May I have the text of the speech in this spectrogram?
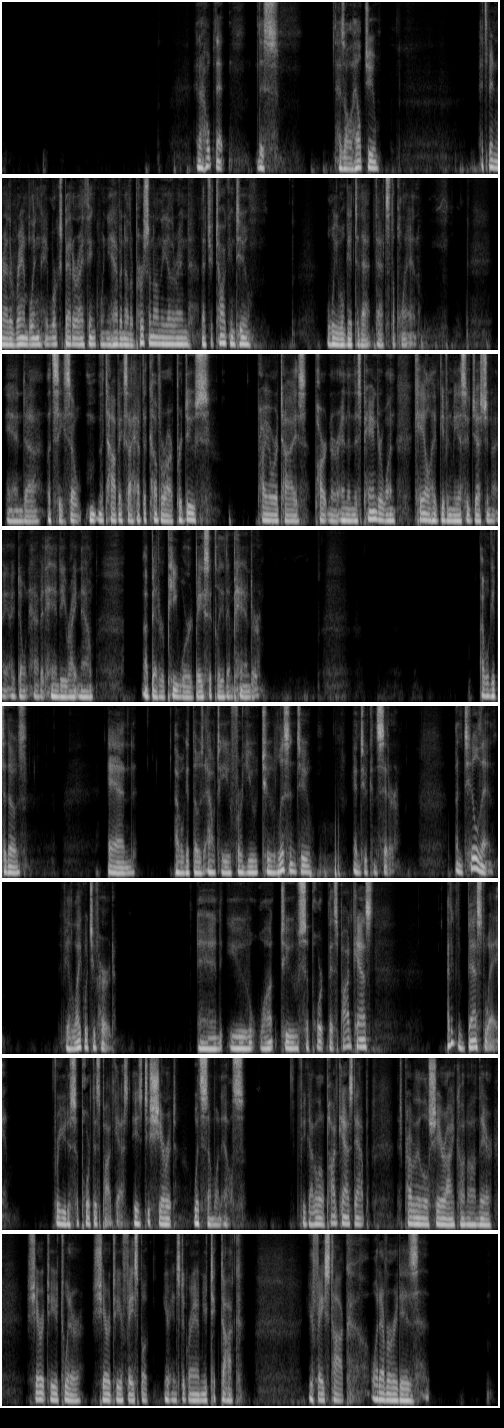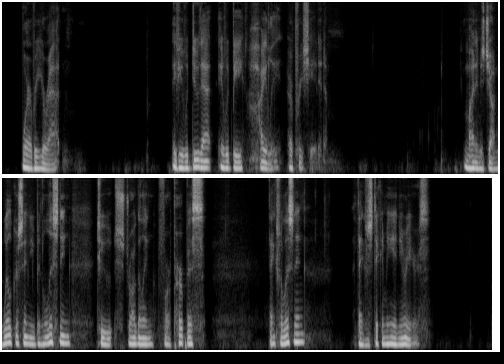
And I hope that this has all helped you. It's been rather rambling. It works better, I think, when you have another person on the other end that you're talking to. We will get to that. That's the plan. And uh, let's see. So, the topics I have to cover are produce, prioritize, partner, and then this pander one. Kale had given me a suggestion. I, I don't have it handy right now. A better P word, basically, than pander. I will get to those and I will get those out to you for you to listen to and to consider. Until then, if you like what you've heard and you want to support this podcast, I think the best way for you to support this podcast is to share it with someone else. If you got a little podcast app, there's probably a little share icon on there. Share it to your Twitter, share it to your Facebook, your Instagram, your TikTok, your Face Talk, whatever it is, wherever you're at. If you would do that, it would be highly appreciated. My name is John Wilkerson. You've been listening to Struggling for Purpose. Thanks for listening. Thanks for sticking me in your ears.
